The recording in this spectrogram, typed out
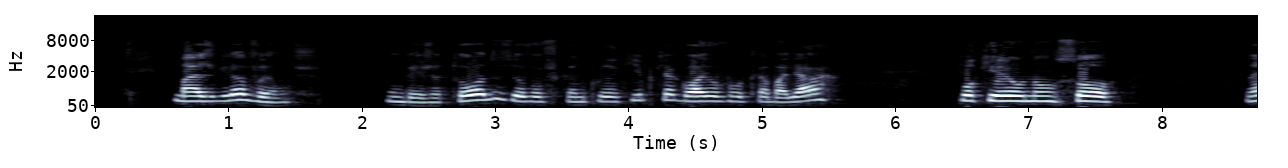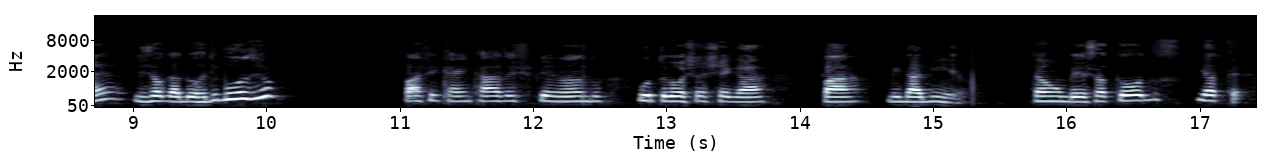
mas gravamos. Um beijo a todos, eu vou ficando por aqui porque agora eu vou trabalhar, porque eu não sou né, jogador de búzio, para ficar em casa esperando o trouxa chegar para me dar dinheiro. Então um beijo a todos e até.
